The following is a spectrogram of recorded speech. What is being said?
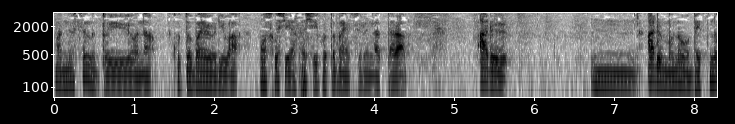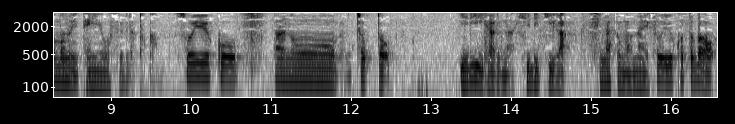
まあ、盗むというような言葉よりはもう少し優しい言葉にするんだったらあるうんあるものを別のものに転用するだとか。そういうこうあのー、ちょっとイリーガルな響きがしなくもない。そういう言葉を、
